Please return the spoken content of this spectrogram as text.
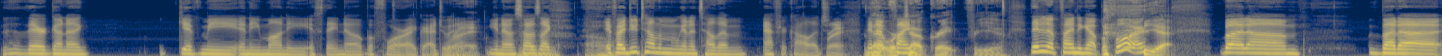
they're gonna give me any money if they know before I graduate, Right. you know. So I was like, Oh. if I do tell them, I'm gonna tell them after college. Right. They that worked find- out great for you. They ended up finding out before, yeah. but um but uh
